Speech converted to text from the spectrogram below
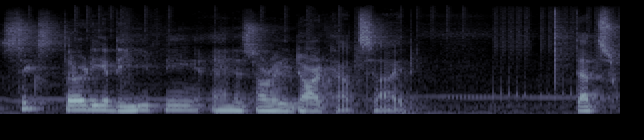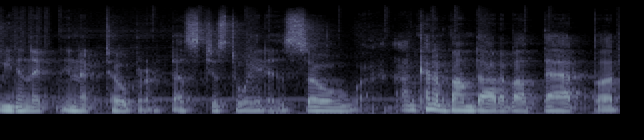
six thirty in the evening and it's already dark outside. That's Sweden in October. That's just the way it is. So uh, I'm kind of bummed out about that, but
